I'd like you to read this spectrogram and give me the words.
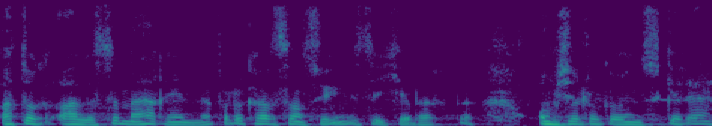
at dere alle som er her inne, for dere hadde sannsynligvis ikke vært der, om ikke dere ønsker det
